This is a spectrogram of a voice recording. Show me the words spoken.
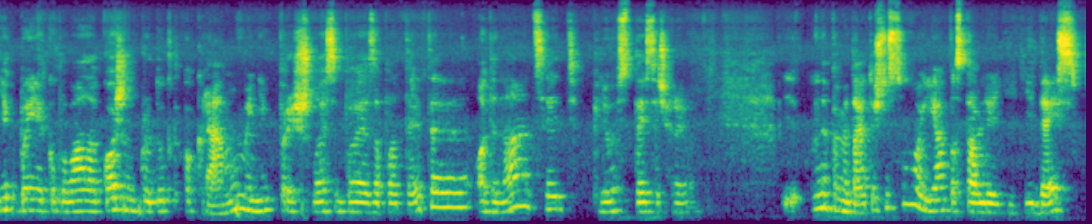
якби я купувала кожен продукт окремо, мені б прийшлося би заплатити 11 плюс тисяч гривень. Не пам'ятаю точну суму, я поставлю її десь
